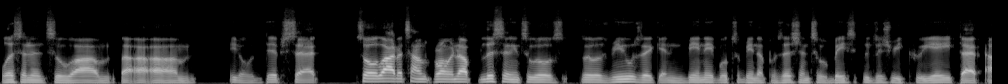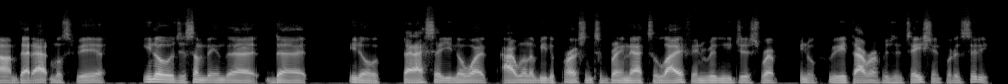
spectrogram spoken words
listening to um, uh, um, you know, Dipset. So a lot of times growing up, listening to those those music and being able to be in a position to basically just recreate that um that atmosphere, you know, it's just something that that you know that I said, you know what, I want to be the person to bring that to life and really just rep, you know, create that representation for the city.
